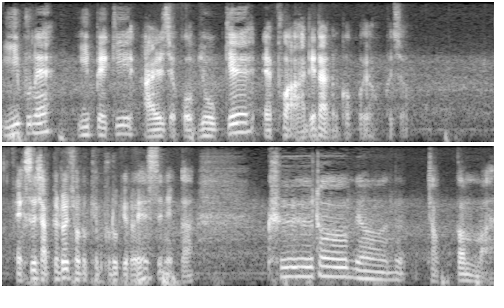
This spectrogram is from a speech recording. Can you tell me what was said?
2분의 2 빼기 r제곱 요게 fr이라는 거고요. 그죠? x 좌표를 저렇게 부르기로 했으니까 그러면은 잠깐만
